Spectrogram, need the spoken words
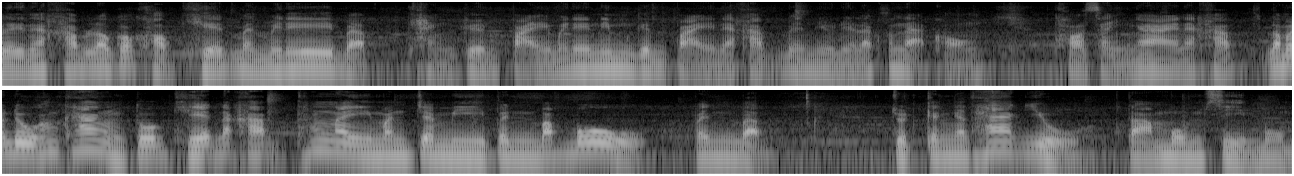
เลยนะครับแล้วก็ขอบเคสมันไม่ได้แบบแข็งเกินไปไม่ได้นิ่มเกินไปนะครับเป็นอยู่ในลักษณะของถอดใส่ง่ายนะครับเรามาดูข้างๆตัวเคสนะครับข้างในมันจะมีเป็นบับเบิลเป็นแบบจุดกันกระแทกอยู่ตามมุม 4 มุม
